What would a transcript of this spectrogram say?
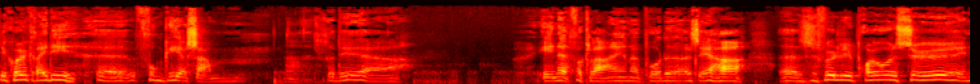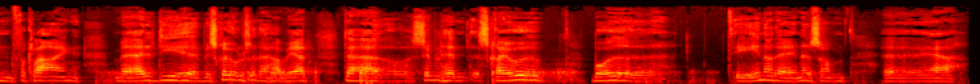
det kunne ikke rigtig øh, fungere sammen. Nej. Så det er en af forklaringerne på det. Altså jeg har øh, selvfølgelig prøvet at søge en forklaring med alle de øh, beskrivelser, der har været. Der er simpelthen skrevet både øh, det ene og det andet, som øh, er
